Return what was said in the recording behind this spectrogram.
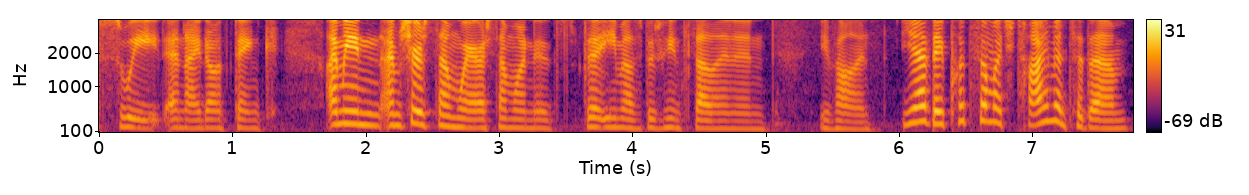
sweet, and I don't think. I mean, I'm sure somewhere someone is the emails between Selin and Ivan. Yeah, they put so much time into them.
